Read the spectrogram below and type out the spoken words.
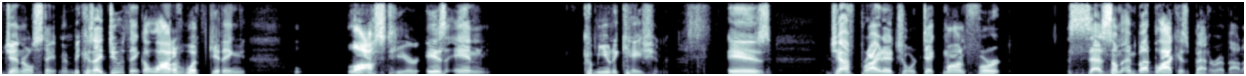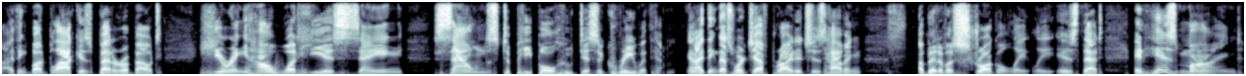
general statement because I do think a lot of what's getting lost here is in communication. Is Jeff Bridich or Dick Monfort says something, and Bud Black is better about it. I think Bud Black is better about hearing how what he is saying sounds to people who disagree with him. And I think that's where Jeff Bridich is having a bit of a struggle lately is that in his mind,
